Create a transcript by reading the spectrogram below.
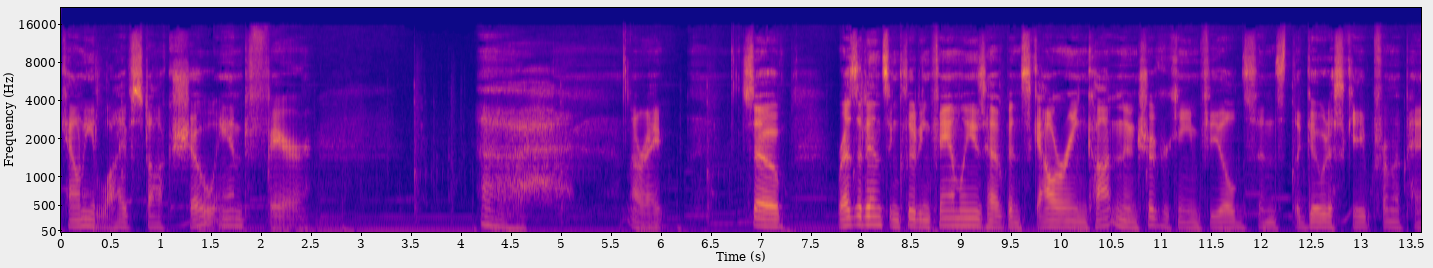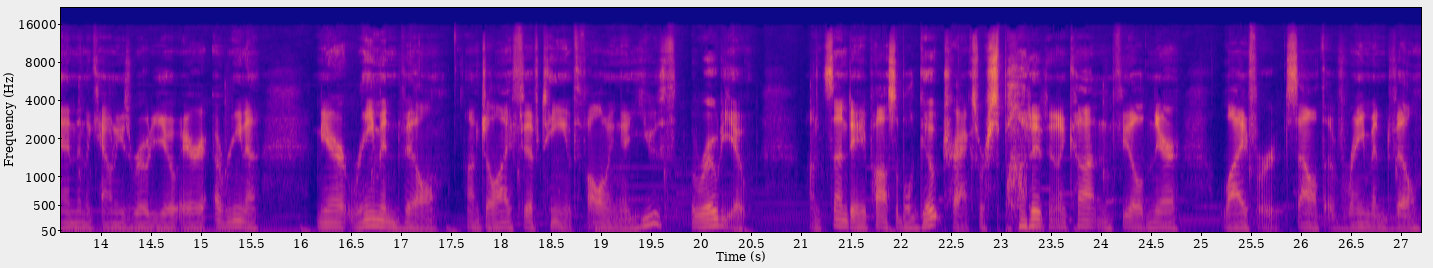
County Livestock Show and Fair. All right. So, residents, including families, have been scouring cotton and sugarcane fields since the goat escaped from a pen in the county's rodeo arena near Raymondville on July 15th, following a youth rodeo. On Sunday, possible goat tracks were spotted in a cotton field near Lyford, south of Raymondville.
